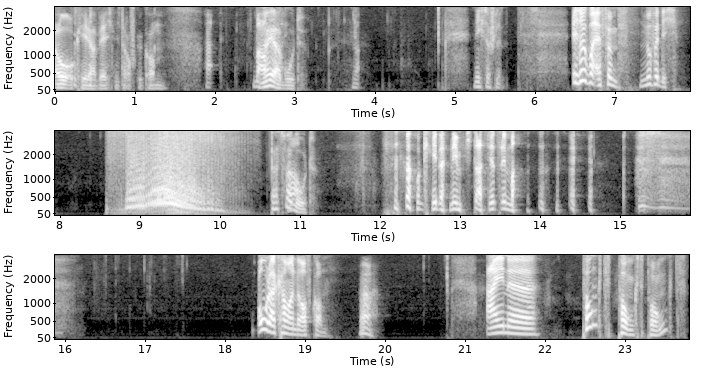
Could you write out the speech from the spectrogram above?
Oh, okay, da wäre ich nicht drauf gekommen. War Naja, gut. Nicht so schlimm. Ich drück mal F5. Nur für dich. Das war Wow. gut. Okay, dann nehme ich das jetzt immer. oh, da kann man drauf kommen. Ah, Eine Punkt, Punkt, Punkt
